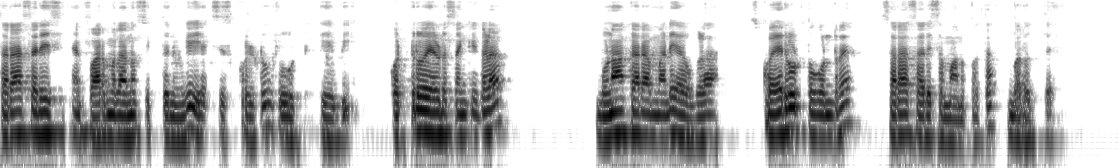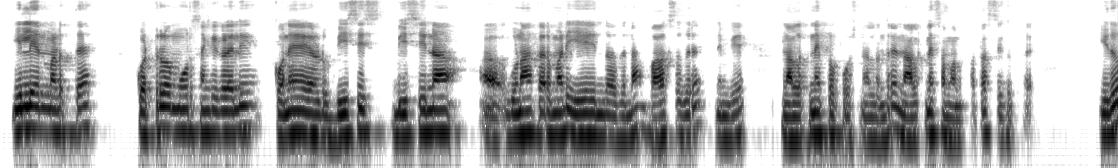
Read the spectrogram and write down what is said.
ಸರಾಸರಿ ಫಾರ್ಮುಲಾನು ಸಿಕ್ತು ನಿಮಗೆ X is equal to root A B ಕೊಟ್ಟಿರೋ ಎರಡು ಸಂಖ್ಯೆಗಳ ಗುಣಾಕಾರ ಮಾಡಿ ಅವುಗಳ ಸ್ಕ್ವೇರ್ ರೂಟ್ ತೊಗೊಂಡ್ರೆ ಸರಾಸರಿ ಸಮಾನುಪಾತ ಬರುತ್ತೆ. ಇಲ್ಲಿ ಏನು ಮಾಡುತ್ತೆ? ಕೊಟ್ಟಿರೋ ಮೂರು ಸಂಖ್ಯೆಗಳಲ್ಲಿ ಕೊನೆ ಎರಡು ಬಿ ಸಿ ಬಿ ಸಿನ ಗುಣಾಕಾರ ಮಾಡಿ ಎ ಇಂದ ಅದನ್ನು ಭಾಗಿಸಿದ್ರೆ ನಿಮಗೆ ನಾಲ್ಕನೇ ಪ್ರಪೋರ್ಷನಲ್ ಅಂದರೆ ನಾಲ್ಕನೇ ಸಮಾನುಪಾತ ಸಿಗುತ್ತೆ. ಇದು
